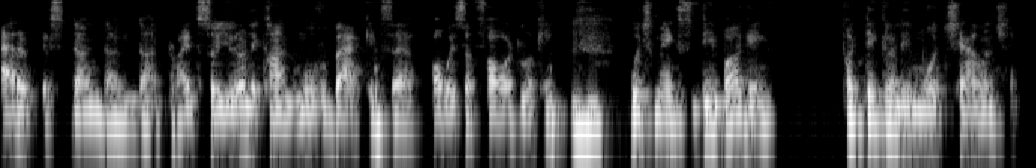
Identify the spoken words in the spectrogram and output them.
added it's done done done right? So you really can't move back. It's a, always a forward looking mm-hmm. which makes debugging particularly more challenging.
